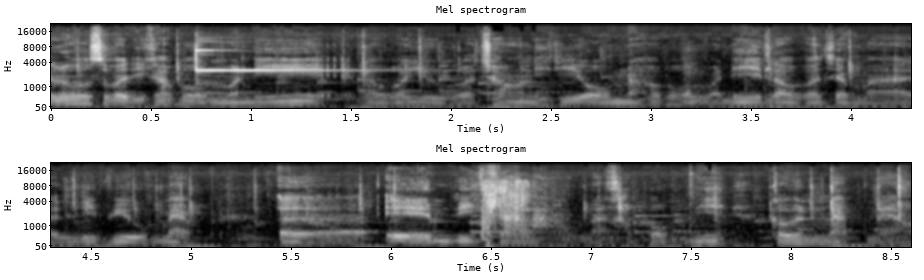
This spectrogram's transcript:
ฮัลโหลสวัสดีครับผม วันนี้เราก็อยู่กับช่องนิติโอมนะครับผมวันนี้เราก็จะมารีวิวแมปเอ่อ AMD กาลาดนะครับผมนี่ก็เป็นแมปแนว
